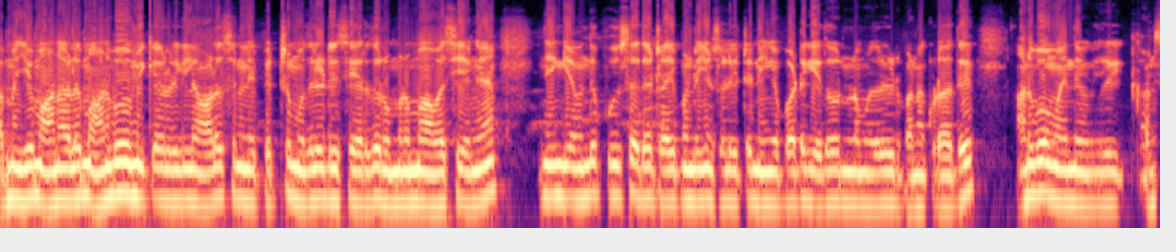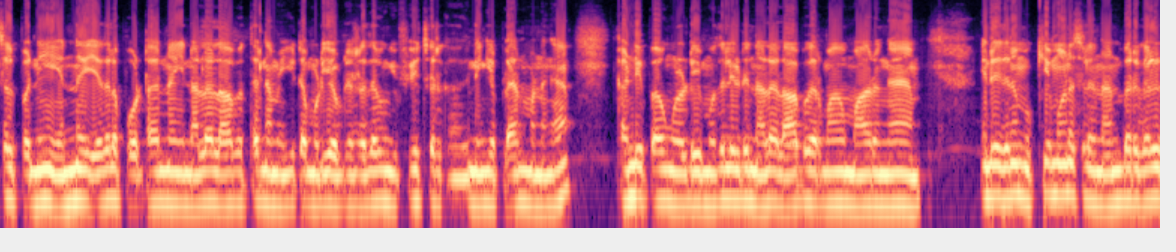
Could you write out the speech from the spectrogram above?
அமையும். ஆனாலும் அனுபவம் மிக்கவர்களின் ஆலோசனைகளை பெற்று முதலீடு செய்கிறது ரொம்ப ரொம்ப அவசியங்க. நீங்கள் வந்து புதுசாக எதாவது ட்ரை பண்ணுறீங்கன்னு சொல்லிட்டு நீங்கள் பாட்டுக்கு ஏதோ ஒன்று முதலீடு பண்ணக்கூடாது. அனுபவம் வாய்ந்தவங்களை கன்சல்ட் பண்ணி என்ன எதில் போட்டால் என்ன நல்ல லாபத்தை நம்ம ஈட்ட முடியும் அப்படின்றத உங்கள் ஃபியூச்சருக்காக நீங்கள் பிளான் பண்ணுங்கள் கண்டிப்பாக உங்களுடைய முதலீடு நல்ல லாபகரமாக மாறுங்க. இன்றைய தினம் முக்கியமான சில நண்பர்கள்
